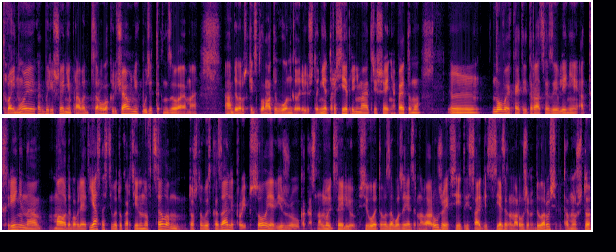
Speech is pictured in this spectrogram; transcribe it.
двойное как бы решение, право второго ключа у них будет так называемое. А белорусские дипломаты в ООН говорили, что нет, Россия принимает решение. Поэтому э, новая какая-то итерация заявлений от Хренина мало добавляет ясности в эту картину, но в целом то, что вы сказали про ИПСО, я вижу как основной целью всего этого завоза ядерного оружия и всей этой саги с ядерным оружием в Беларуси, потому что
